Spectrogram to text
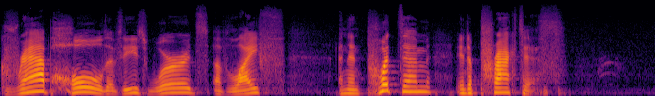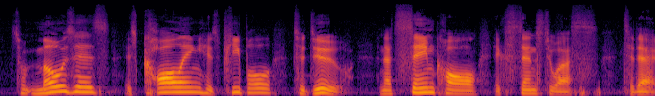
grab hold of these words of life and then put them into practice. So Moses is calling his people to do. And that same call extends to us today.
